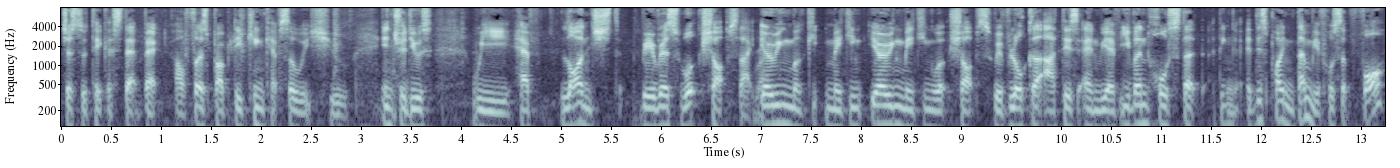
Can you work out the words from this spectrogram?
just to take a step back, our first property, KINN Capsule, which you introduced, we have launched various workshops like earring making earring making workshops with local artists and we have even hosted i think at this point in time we've hosted four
